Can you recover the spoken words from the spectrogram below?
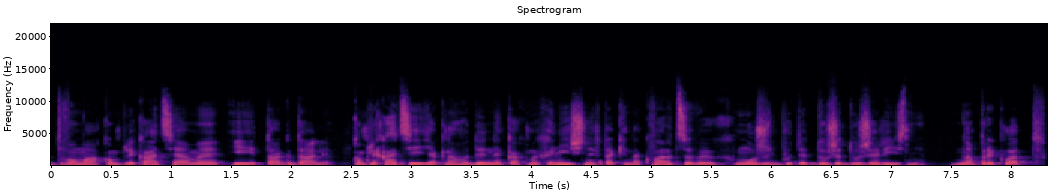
двома комплікаціями і так далі. Комплікації як на годинниках механічних, так і на кварцевих можуть бути дуже-дуже різні. Наприклад,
